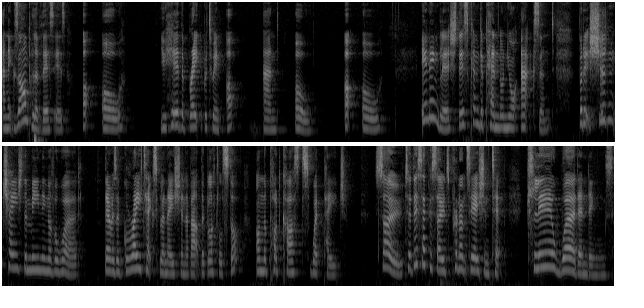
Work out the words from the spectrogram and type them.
An example of this is uh oh. You hear the break between uh and oh. Uh oh. In English, this can depend on your accent, but it shouldn't change the meaning of a word. There is a great explanation about the glottal stop on the podcast's webpage. So, to this episode's pronunciation tip clear word endings.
